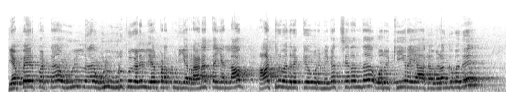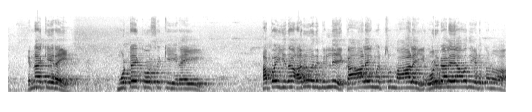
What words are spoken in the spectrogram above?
எப்பேற்பட்ட உள்ள உள் உறுப்புகளில் ஏற்படக்கூடிய ரணத்தை எல்லாம் ஆற்றுவதற்கு ஒரு மிகச்சிறந்த ஒரு கீரையாக விளங்குவது என்ன கீரை? முட்டைக்கோசு கீரை. அப்போ இதை அறுபது மில்லி காலை மற்றும் மாலை ஒரு வேளையாவது எடுக்கணும்.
